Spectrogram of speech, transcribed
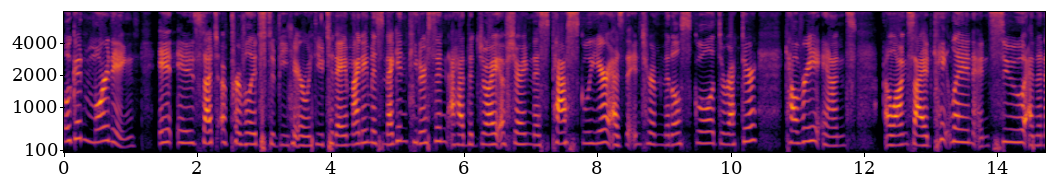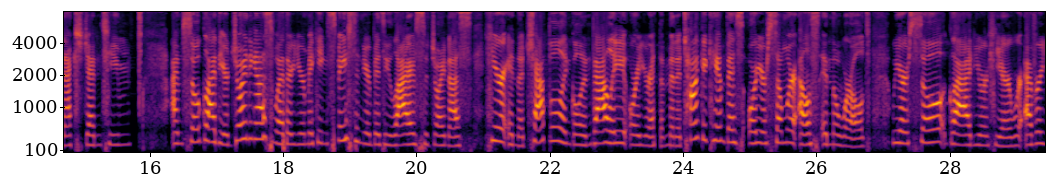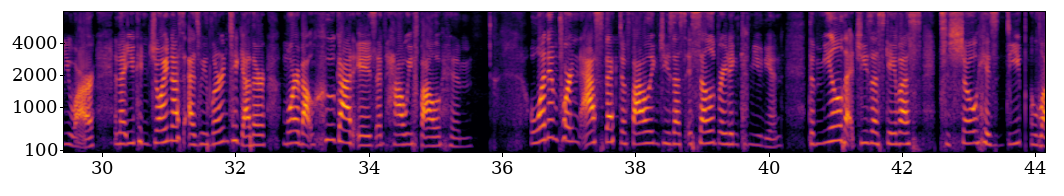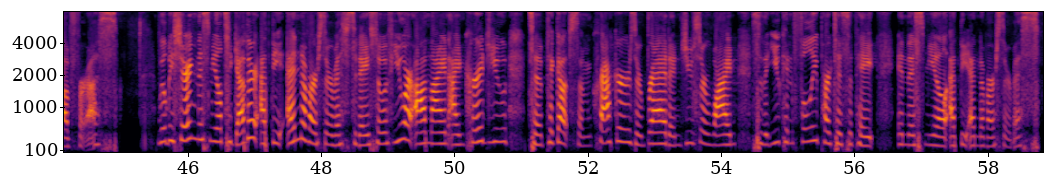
Well, good morning. It is such a privilege to be here with you today. My name is Megan Peterson. I had the joy of sharing this past school year as the interim middle school director, Calvary, and alongside Caitlin and Sue and the Next Gen team. I'm so glad that you're joining us, whether you're making space in your busy lives to join us here in the chapel in Golden Valley, or you're at the Minnetonka campus, or you're somewhere else in the world. We are so glad you're here, wherever you are, and that you can join us as we learn together more about who God is and how we follow Him. One important aspect of following Jesus is celebrating communion, the meal that Jesus gave us to show his deep love for us. We'll be sharing this meal together at the end of our service today. So if you are online, I encourage you to pick up some crackers or bread and juice or wine so that you can fully participate in this meal at the end of our service.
